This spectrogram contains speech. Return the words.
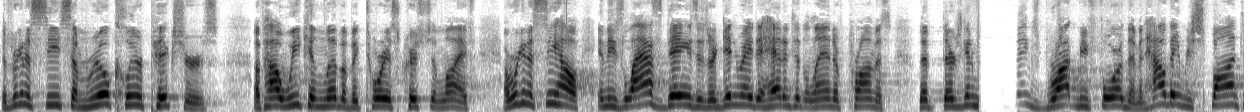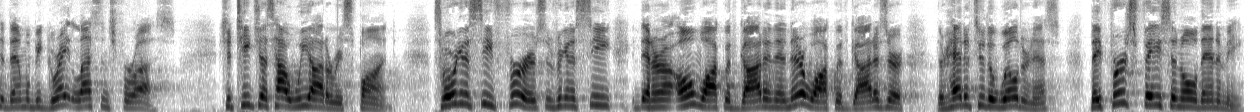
is we're going to see some real clear pictures of how we can live a victorious Christian life. And we're going to see how in these last days, as they're getting ready to head into the land of promise, that there's going to be things brought before them and how they respond to them will be great lessons for us. Should teach us how we ought to respond. So, what we're going to see first is we're going to see that in our own walk with God and in their walk with God, as they're, they're headed through the wilderness, they first face an old enemy.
